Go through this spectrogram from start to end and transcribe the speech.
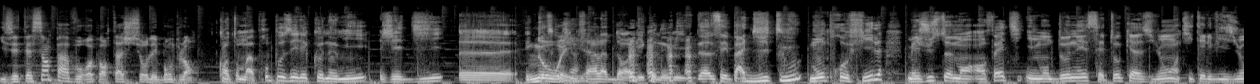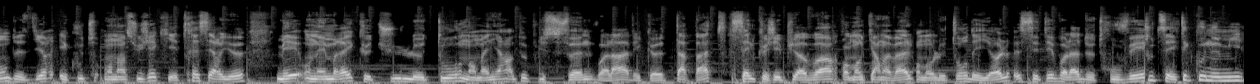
Ils étaient sympas vos reportages sur les bons plans. Quand on m'a proposé l'économie, j'ai dit euh, no qu'est-ce que je viens faire là-dedans l'économie C'est pas du tout mon profil, mais justement en fait ils m'ont donné cette occasion anti-télévision de se dire écoute on a un sujet qui est très sérieux, mais on aimerait que tu le tournes en manière un peu plus fun, voilà avec euh, ta patte, celle que j'ai pu avoir pendant le carnaval, pendant le tour des Yoles. C'était voilà de trouver toute cette économie,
